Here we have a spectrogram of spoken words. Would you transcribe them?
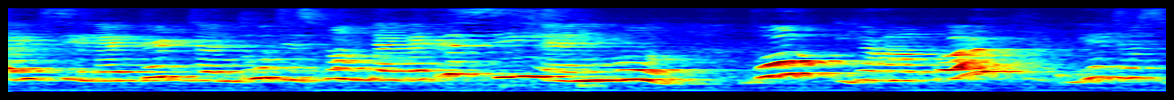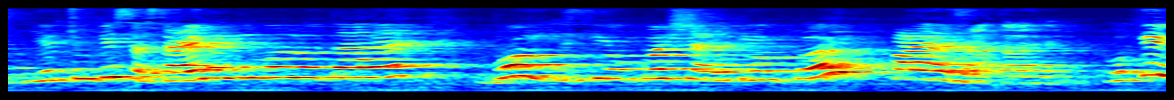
एक सिलेक्टेड जंतु जिसको हम क्या कहते हैं सी एनिमोन वो यहाँ पर ये जो ये चूँकि ससाइल एनिमल होता है वो इसके ऊपर शेल के ऊपर पाया जाता है ओके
